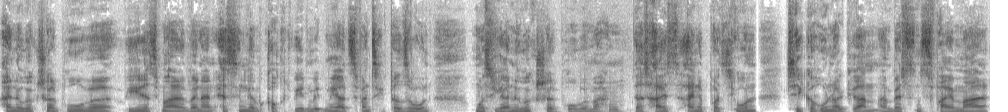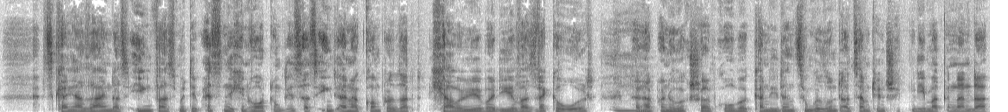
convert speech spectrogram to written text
Eine Rückstellprobe, jedes Mal, wenn ein Essen gekocht wird mit mehr als 20 Personen, muss ich eine Rückstellprobe machen. Das heißt, eine Portion ca. 100 Gramm, am besten zweimal. Es kann ja sein, dass irgendwas mit dem Essen nicht in Ordnung ist, dass irgendeiner kommt und sagt, ich habe mir bei dir was weggeholt. Mhm. Dann hat man eine Rückstellprobe, kann die dann zum Gesundheitsamt hinschicken. Die machen dann da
